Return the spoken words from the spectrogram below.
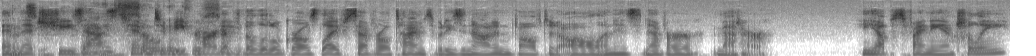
And That's that she's That asked him so to be part of the little girl's life several times, but he's not involved at all and has never met her. He helps financially,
